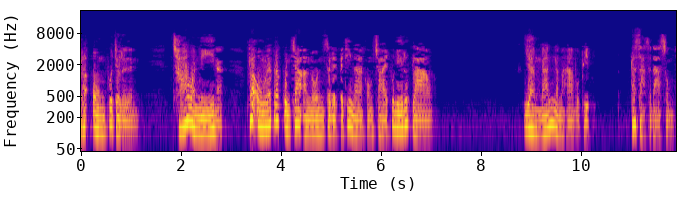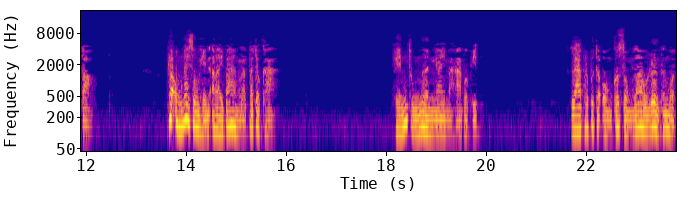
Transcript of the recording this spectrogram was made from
พระองค์ผู้เจริญ เช้าวันนี้นะ่ะ พระองค์และพระคุณเจ้าอานนท์เสด็จไปที่นาของชายผู้นี้หรือเปล่า อย่างนั้นนะมหาบุพิตรพระศาสดาทรงตอบ พระองค์ได้ทรงเห็นอะไรบ้างล่ะพระเจ้าค่ะ เห็นถุงเงินไงมหาบพิตรแล้วพระพุทธองค์ก็ทรงเล่าเรื่องทั้งหมด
